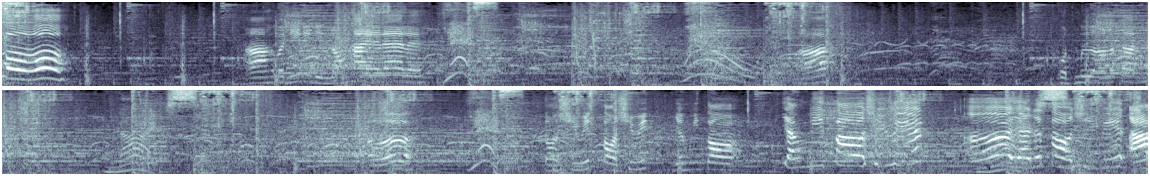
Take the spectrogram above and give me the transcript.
โห อะวันนี้ดิดินร้องไห้แน่เลย Yes. Wow. อะกดมือเอาแล้วกัน Nice. เออ Yes. ต่อชีวิตต่อชีวิตยังมีต่อ ยังมีต่อชีวิต เอออยากได้ต่อชีวิตอะ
